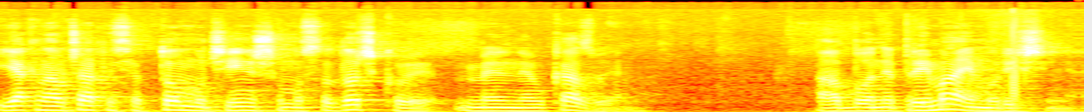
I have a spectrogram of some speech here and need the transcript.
як навчатися тому чи іншому садочкові, ми не вказуємо або не приймаємо рішення.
